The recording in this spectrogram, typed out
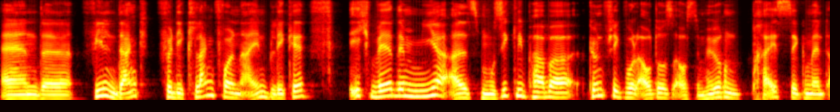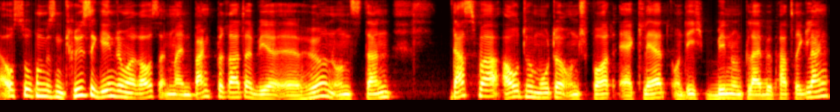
Und äh, vielen Dank für die klangvollen Einblicke. Ich werde mir als Musikliebhaber künftig wohl Autos aus dem höheren Preissegment aussuchen müssen. Grüße gehen schon mal raus an meinen Bankberater. Wir äh, hören uns dann. Das war Automotor und Sport erklärt und ich bin und bleibe Patrick Lang.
